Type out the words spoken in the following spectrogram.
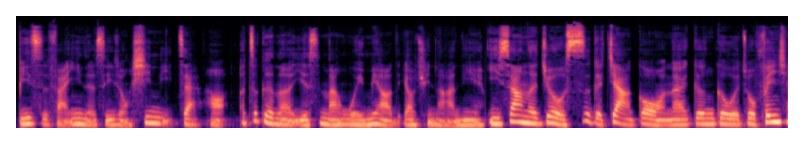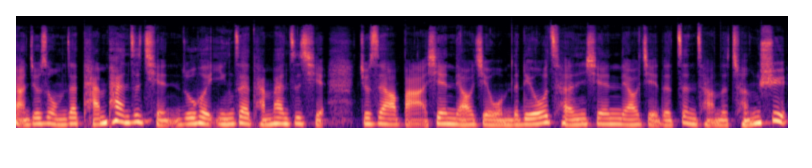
彼此反映的是一种心理战，哈，这个呢也是蛮微妙的，要去拿捏。以上呢就有四个架构来跟各位做分享，就是我们在谈判之前如何赢在谈判之前，就是要把先了解我们的流程，先了解的正常的程序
